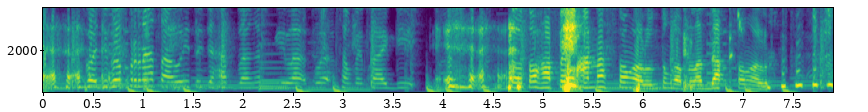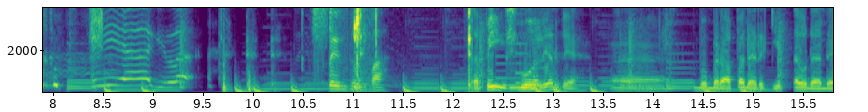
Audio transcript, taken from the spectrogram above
Gue juga pernah tahu itu jahat banget gila gue sampai pagi. Tau-tau HP panas tau nggak lu untung nggak meledak tau nggak lu. Iya gila. Sumpah. Tapi gue lihat ya eh, beberapa dari kita udah ada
